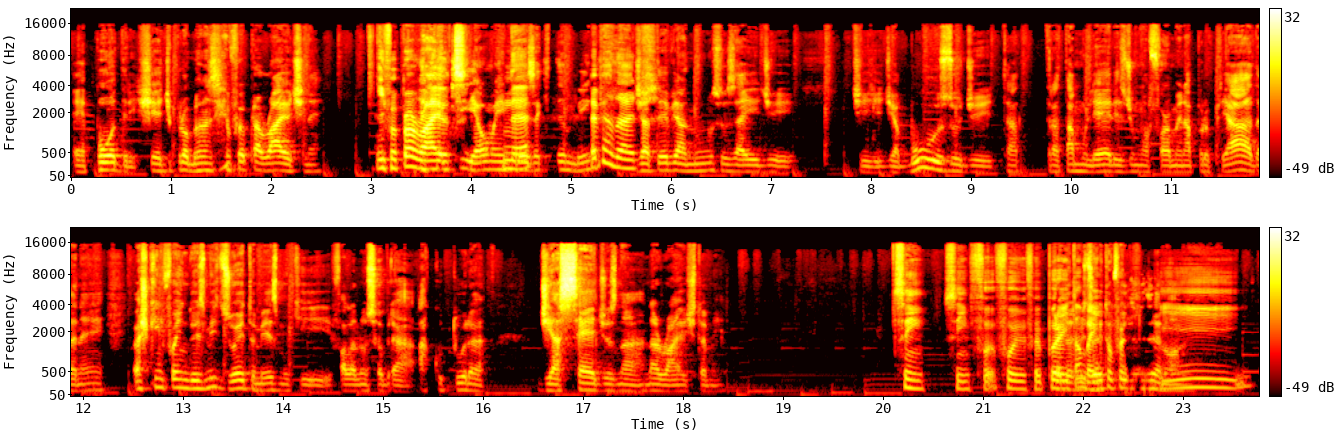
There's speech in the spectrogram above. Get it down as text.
é, podre, cheia de problemas, e foi pra Riot, né? E foi pra Riot. que é uma empresa né? que também é verdade. já teve anúncios aí de, de, de abuso, de tratar mulheres de uma forma inapropriada, né? Eu acho que foi em 2018 mesmo que falaram sobre a, a cultura de assédios na, na Riot também. Sim, sim, foi, foi, foi por aí 2018 também. 2018 ou foi 2019? E...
